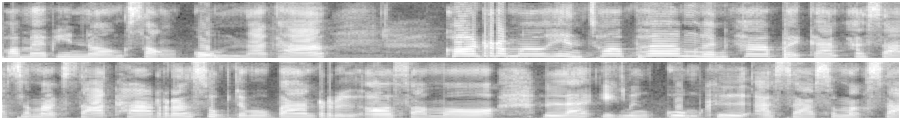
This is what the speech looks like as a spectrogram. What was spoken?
พ่อแม่พี่น้องสองกลุ่มนะคะคอรมอเห็นชอบเพิ่มเงินค่าบริการอาสาสมัครสาธารณสุขจหมู่บ้านหรืออสม และอีกหนึ่งกลุ่มคืออาสาสมัครสา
